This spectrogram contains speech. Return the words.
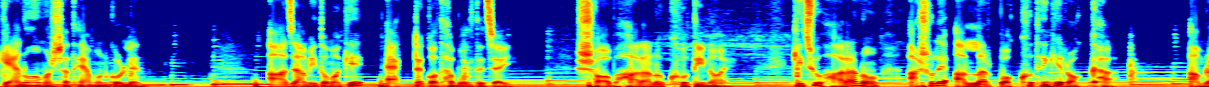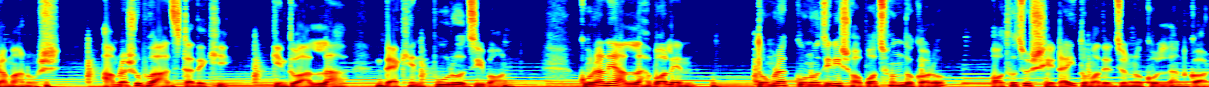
কেন আমার সাথে এমন করলেন? আজ আমি তোমাকে একটা কথা বলতে চাই। সব হারানো ক্ষতি নয়। কিছু হারানো আসলে আল্লাহর পক্ষ থেকে রক্ষা। আমরা মানুষ, আমরা শুধু আজটা দেখি, কিন্তু আল্লাহ দেখেন পুরো জীবন। কোরআনে আল্লাহ বলেন, তোমরা কোনো জিনিস অপছন্দ করো, অথচ সেটাই তোমাদের জন্য কল্যাণকর।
